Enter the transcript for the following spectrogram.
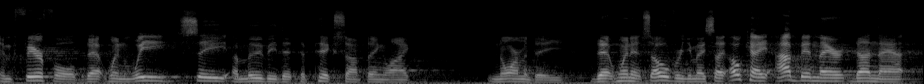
am fearful that when we see a movie that depicts something like Normandy, that when it's over, you may say, "Okay, I've been there, done that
